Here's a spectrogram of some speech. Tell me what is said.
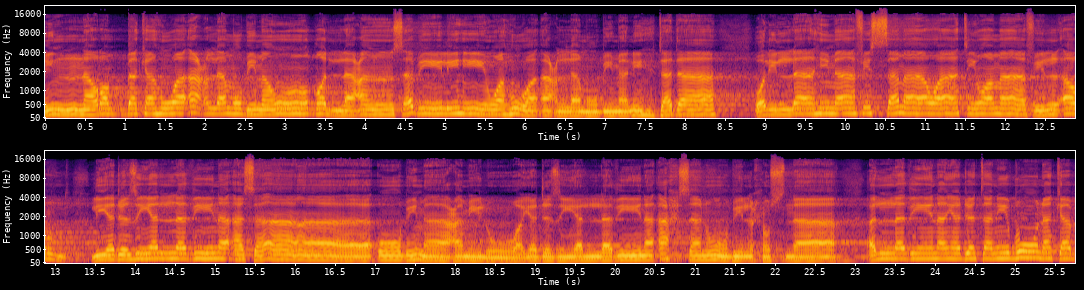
ان ربك هو اعلم بمن ضل عن سبيله وهو اعلم بمن اهتدى ولله ما في السماوات وما في الأرض ليجزي الذين اساءوا بما عملوا ويجزي الذين احسنوا بالحسنى الذين يجتنبون كبائر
